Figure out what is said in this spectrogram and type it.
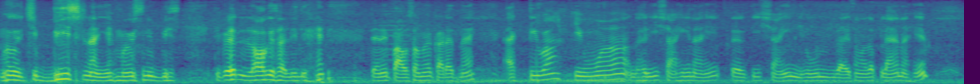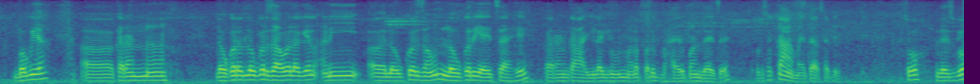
मयूरची बीस्ट नाही आहे मयूरची बीस्ट तिकडे लॉक झालेली आहे. त्याने पावसामुळे काढत नाही. ॲक्टिवा किंवा घरी शाहीन आहे तर ती शाहीन घेऊन जायचा माझा प्लॅन आहे. बघूया कारण लवकरात लवकर जावं लागेल आणि लवकर जाऊन लवकर यायचं आहे कारण का आईला घेऊन मला परत बाहेर पण जायचं आहे थोडंसं काम आहे त्यासाठी. सो लेट्स गो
